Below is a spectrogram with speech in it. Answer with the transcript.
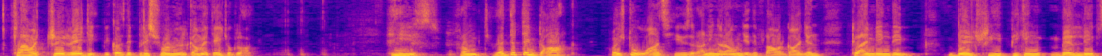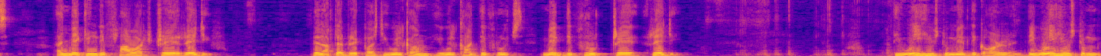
flower tray ready because the priest Swami will come at eight o'clock. He is from, at that time dark. I used to watch, he is running around in the flower garden, climbing the bel tree, picking bel leaves, and making the flower tray ready. Then after breakfast, he will come, he will cut the fruits, make the fruit tray ready. The way he used to make the garland, the way he used to,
